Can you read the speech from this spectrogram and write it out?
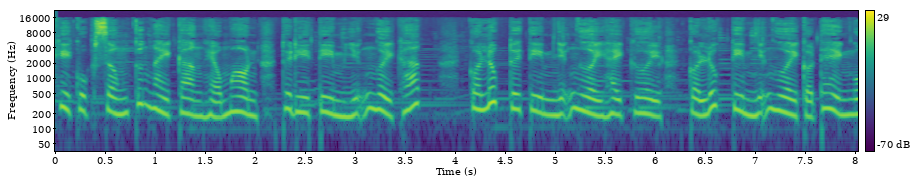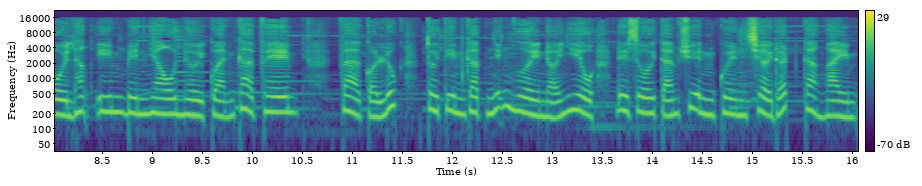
Khi cuộc sống cứ ngày càng héo mòn, tôi đi tìm những người khác. Có lúc tôi tìm những người hay cười, có lúc tìm những người có thể ngồi lặng im bên nhau nơi quán cà phê. Và có lúc tôi tìm gặp những người nói nhiều để rồi tám chuyện quên trời đất cả ngày.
